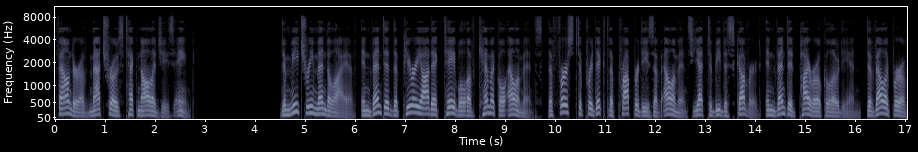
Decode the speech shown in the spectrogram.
founder of Matros Technologies Inc. Dmitry Mendeleev, invented the periodic table of chemical elements, the first to predict the properties of elements yet to be discovered, invented pyrocollodion, developer of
